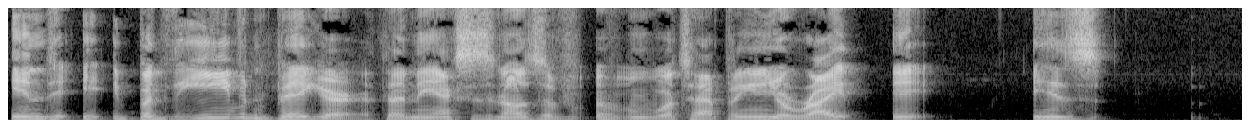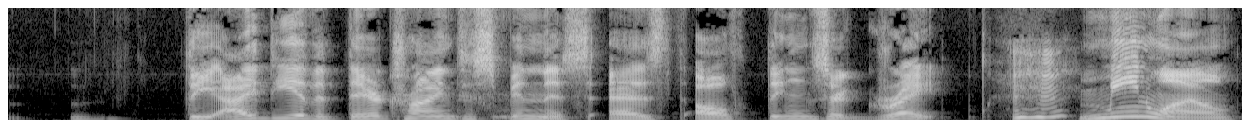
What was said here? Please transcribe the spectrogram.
in but even bigger than the X's and O's of, of what's happening. You're right. It is the idea that they're trying to spin this as all things are great. Mm-hmm. Meanwhile,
